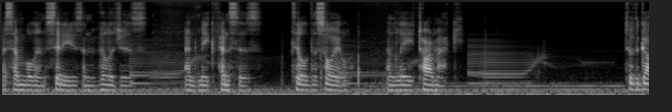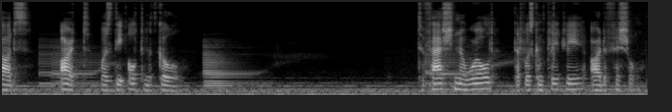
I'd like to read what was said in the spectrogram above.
assemble in cities and villages, and make fences, till the soil, and lay tarmac. To the gods, art was the ultimate goal. To fashion a world that was completely artificial.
